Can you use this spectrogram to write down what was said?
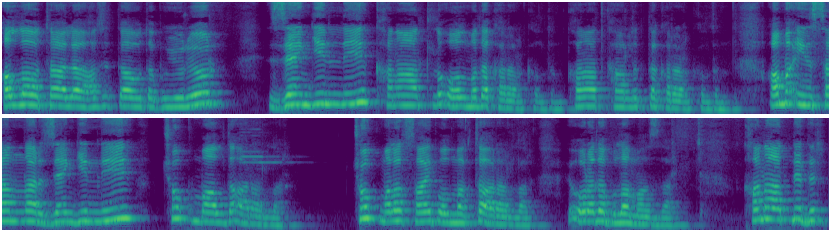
Allahu Teala Hazreti Davud'a buyuruyor. Zenginliği kanaatlı olmada karar kıldım. Kanaatkarlıkta karar kıldım. Ama insanlar zenginliği çok malda ararlar. Çok mala sahip olmakta ararlar. Ve orada bulamazlar. Kanaat nedir?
